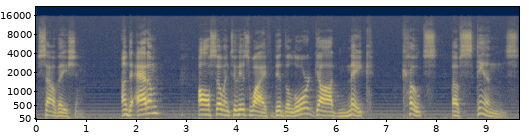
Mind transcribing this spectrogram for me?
salvation. Unto Adam also and to his wife did the Lord God make coats of skins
